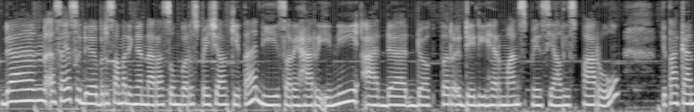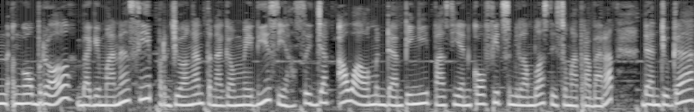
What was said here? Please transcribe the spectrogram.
Dan eh, saya sudah bersama dengan narasumber spesial kita di sore hari ini ada Dr. Dedi Herman, spesialis paru. Kita akan ngobrol bagaimana sih perjuangan tenaga medis yang sejak awal mendampingi pasien COVID-19 di Sumatera Barat dan dan juga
